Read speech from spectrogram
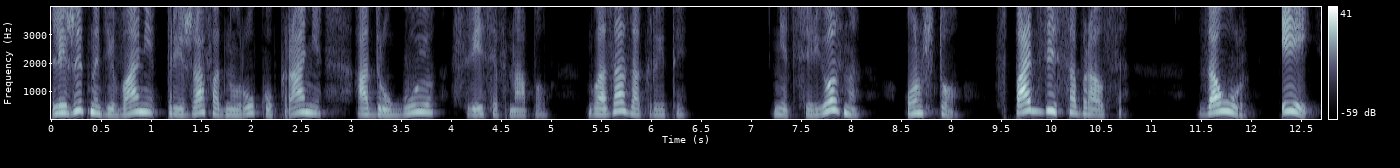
Лежит на диване, прижав одну руку к ране, а другую свесив на пол. Глаза закрыты. Нет, серьезно? Он что, спать здесь собрался? Заур, эй,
